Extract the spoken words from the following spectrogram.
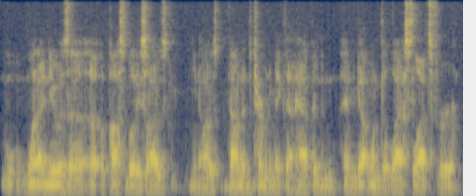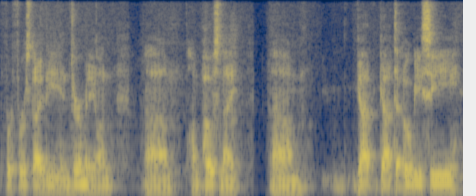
what I knew as a, a possibility. So I was, you know, I was bound and determined to make that happen, and, and got one of the last slots for, for first ID in Germany on um, on post night. Um, got got to OBC,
